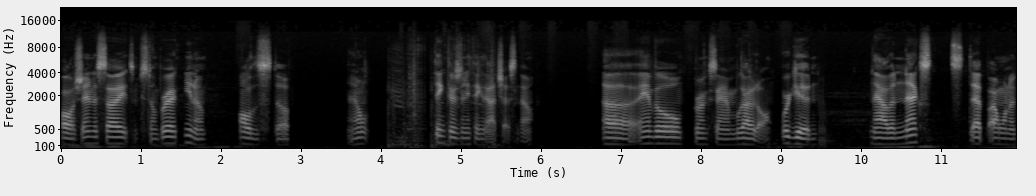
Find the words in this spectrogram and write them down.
polished andesite, some stone brick, you know, all this stuff. I don't think there's anything in that chest now. Uh, anvil, brewing stand, we got it all. We're good. Now the next step I want to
